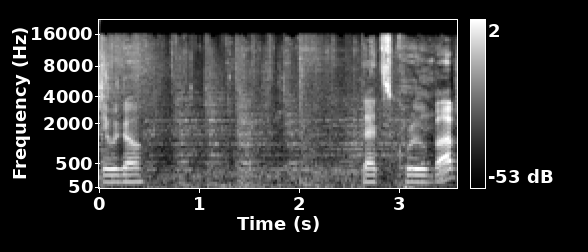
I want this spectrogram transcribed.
Here we go. Let's group up.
